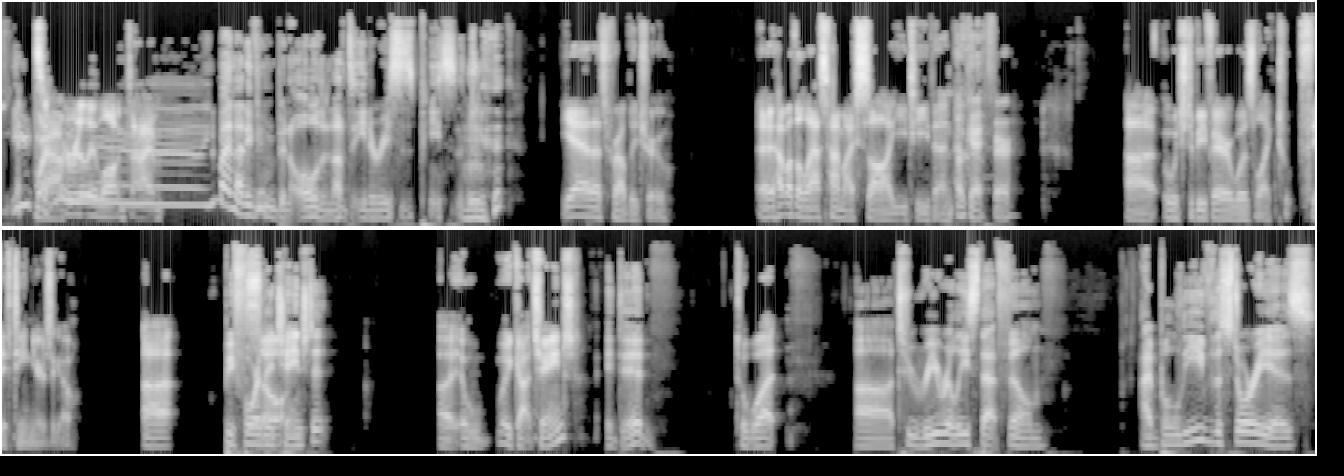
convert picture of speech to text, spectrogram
It's a really long time. You might not even been old enough to eat a Reese's Pieces. Yeah, that's probably true. Uh, how about the last time I saw ET then? okay, fair. Uh, which, to be fair, was like tw 15 years ago. Uh, Before they changed it, uh, it, it got changed it did. to what? Uh, to re-release that film, I believe the story is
